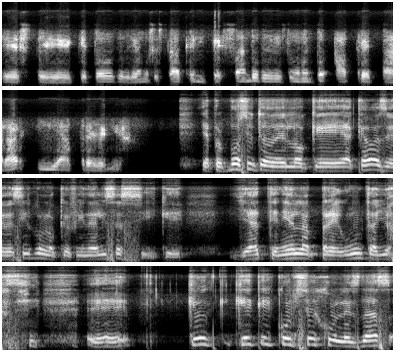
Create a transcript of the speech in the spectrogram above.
este, que todos deberíamos estar empezando desde este momento a preparar y a prevenir. Y a propósito de lo que acabas de decir con lo que finalizas y que ya tenía la pregunta yo así, eh, ¿Qué, consejo les das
